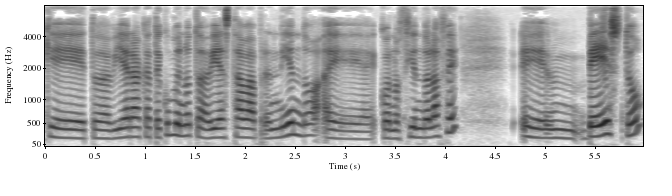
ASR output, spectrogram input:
que todavía era catecúmeno, todavía estaba aprendiendo, eh, conociendo la fe, eh, ve esto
